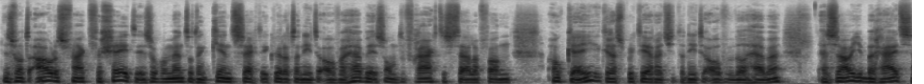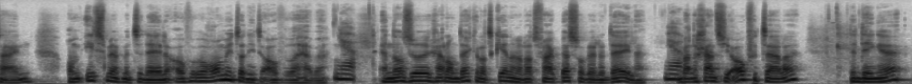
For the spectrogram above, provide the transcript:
Dus wat ouders vaak vergeten is op het moment dat een kind zegt ik wil het er niet over hebben, is om de vraag te stellen van oké, ik respecteer dat je het er niet over wil hebben. En zou je bereid zijn om iets met me te delen over waarom je het er niet over wil hebben? ja, En dan zul je gaan ontdekken dat kinderen dat vaak best wel willen delen. Ja. Maar dan gaan ze je ook vertellen de dingen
